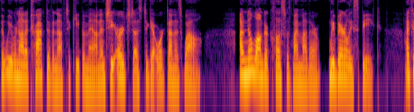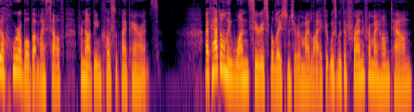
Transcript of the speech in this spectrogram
that we were not attractive enough to keep a man, and she urged us to get work done as well. I'm no longer close with my mother. We barely speak. I feel horrible about myself for not being close with my parents. I've had only one serious relationship in my life. It was with a friend from my hometown,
